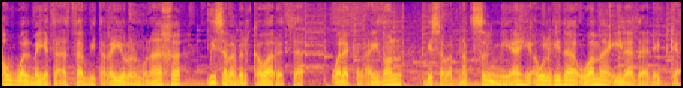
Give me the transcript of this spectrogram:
أول من يتأثر بتغير المناخ بسبب الكوارث ولكن أيضا بسبب نقص المياه أو الغذاء وما إلى ذلك.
